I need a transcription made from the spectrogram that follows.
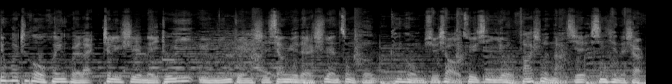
片花之后，欢迎回来，这里是每周一与您准时相约的师院纵横，看看我们学校最近又发生了哪些新鲜的事儿。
